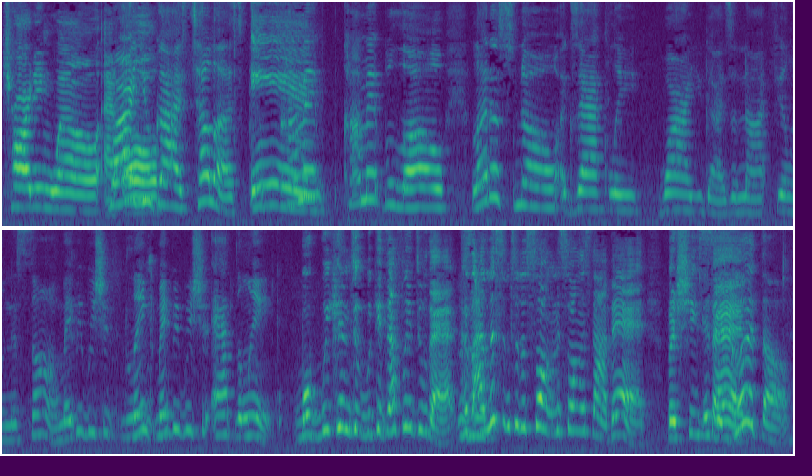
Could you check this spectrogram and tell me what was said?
charting well at Why all. are you guys tell us? And- comment comment below. Let us know exactly why you guys are not feeling this song. Maybe we should link. Maybe we should add the link. Well, we can do. We can definitely do that because I Mhm. listened to the song and the song is not bad. But she Is said, good though?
